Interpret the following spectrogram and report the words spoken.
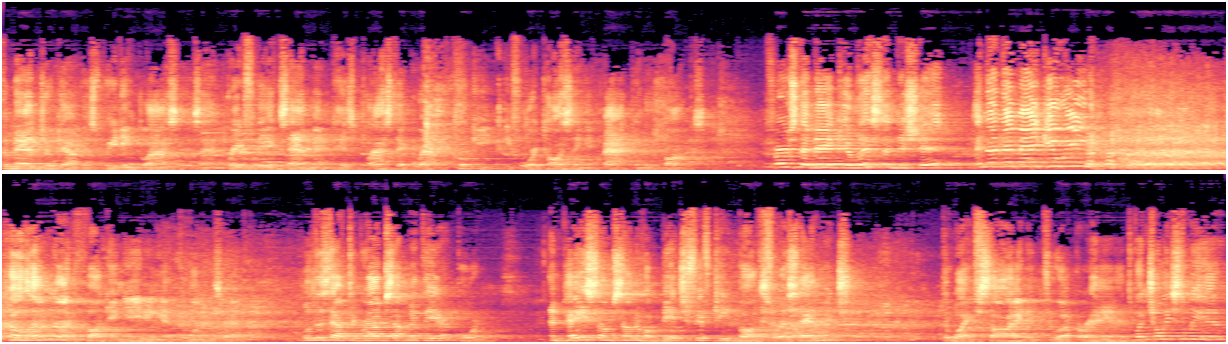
The man took out his reading glasses and briefly examined his plastic wrapped cookie before tossing it back into the box. First they make you listen to shit, and then they make you eat it. well, oh, I'm not fucking eating it, the woman said. We'll just have to grab something at the airport and pay some son of a bitch 15 bucks for a sandwich. The wife sighed and threw up her hands. What choice do we have?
